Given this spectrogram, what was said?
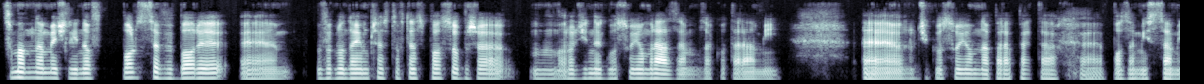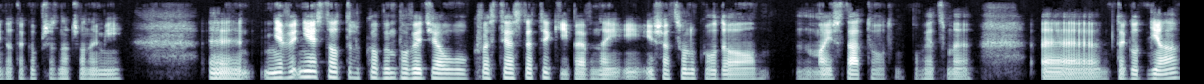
Co mam na myśli? No w Polsce wybory e, wyglądają często w ten sposób, że mm, rodziny głosują razem za kotarami. E, ludzie głosują na parapetach poza miejscami do tego przeznaczonymi. Nie, nie jest to tylko, bym powiedział, kwestia estetyki pewnej i, i szacunku do majestatu, powiedzmy, tego dnia,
